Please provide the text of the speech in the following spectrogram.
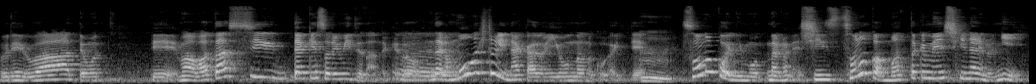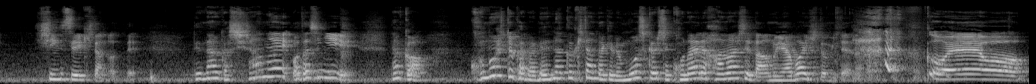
俺うわーって思ってまあ私だけそれ見てたんだけど、うん。なんかもう一人仲のいい女の子がいて、うん。その子にもなんかねしその子は全く面識ないのに申請来たんだって。でなんか知らない私になんかこの人から連絡来たんだけどもしかしてこの間話してたあのヤバい人みたいな。怖えよ。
